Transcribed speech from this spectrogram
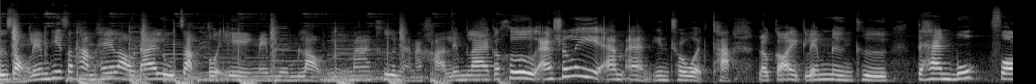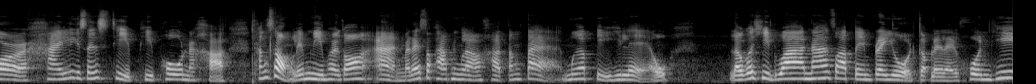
สือสองเล่มที่จะทำให้เราได้รู้จักตัวเองในมุมเหล่านี้มากขึ้นนะนะคะ เล่มแรกก็คือ actually I'm an introvert ค่ะ แล้วก็อีกเล่มหนึ่งคือ The Handbook for Highly Sensitive People นะคะ ทั้งสองเล่มนี้พลอยก็อ่านมาได้สักพักหนึ่งแล้วค่ะ ตั้งแต่เมื่อปีที่แล้วแล้วก็คิดว่าน่าจะเป็นประโยชน์กับหลาย ๆ คนที่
